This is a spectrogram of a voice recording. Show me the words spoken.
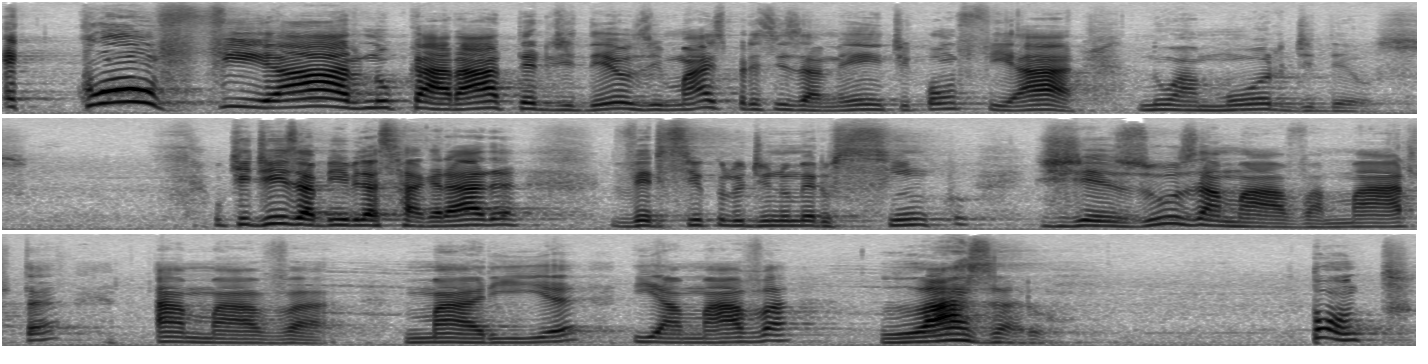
é confiar no caráter de Deus e, mais precisamente, confiar no amor de Deus. O que diz a Bíblia Sagrada, versículo de número 5, Jesus amava Marta, amava Maria e amava Lázaro. Ponto.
